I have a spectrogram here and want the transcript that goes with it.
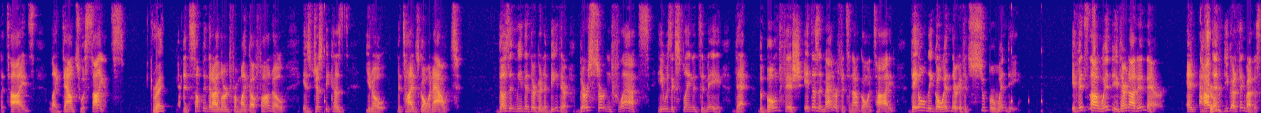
the tides like down to a science. Right. And then something that I learned from Mike Alfano is just because, you know, the tide's going out doesn't mean that they're going to be there. There are certain flats, he was explaining to me, that the bonefish, it doesn't matter if it's an outgoing tide. They only go in there if it's super windy. If it's not windy, they're not in there. And how Sure. and you got to think about this.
